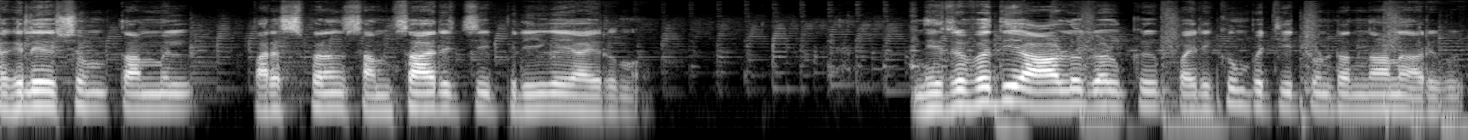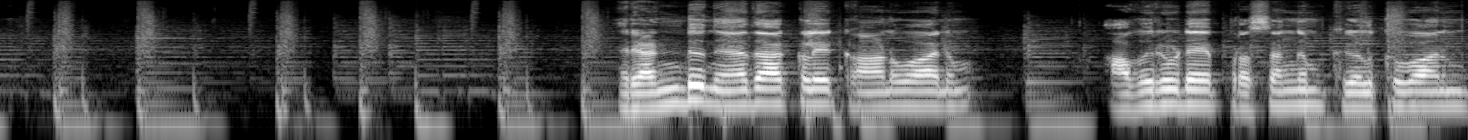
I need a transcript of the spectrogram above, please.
അഖിലേഷും തമ്മിൽ പരസ്പരം സംസാരിച്ച് പിരിയുകയായിരുന്നു. നിരവധി ആളുകൾക്ക് പരിക്കും പറ്റിയിട്ടുണ്ടെന്നാണ് അറിവ്. രണ്ട് നേതാക്കളെ കാണുവാനും അവരുടെ പ്രസംഗം കേൾക്കുവാനും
